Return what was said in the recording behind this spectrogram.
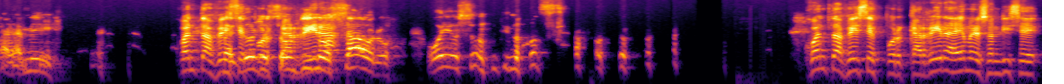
Para mim. Quantas vezes por carreira? Um dinossauro. Hoje eu sou um dinossauro. ¿Cuántas veces por carrera Emerson dice,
